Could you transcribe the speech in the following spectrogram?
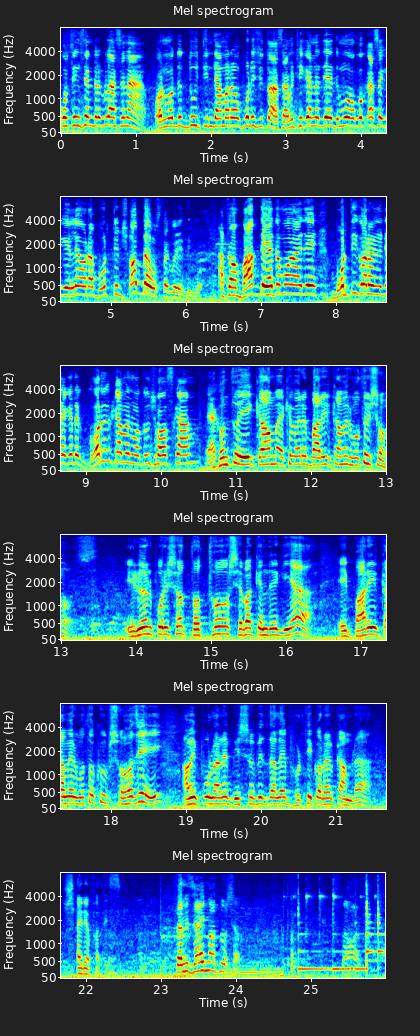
কোচিং সেন্টারগুলো আছে না, ওর মধ্যে দুই, তিনটা আমার পরিচিত আছে। আমি ঠিকানা দিয়ে দিব ওকে কাছে গেলে ওরা ভর্তির সব ব্যবস্থা করে দিব। আর তোমার বাদ দেখে তো মনে হয় যে ভর্তি করেন একটা ঘরের কামের মতন সহজ কাম। এখন তো এই কাম একেবারে বাড়ির কামের মতোই সহজ। ইউনিয়ন পরিষদ তথ্য সেবা কেন্দ্রে গিয়া এই বাড়ির কামের মতো খুব সহজেই আমি পোলারে বিশ্ববিদ্যালয়ে ভর্তি করার কামরা সাইরে ফেলাইছি। তাহলে যাই মাদ্রাসা সাহেব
